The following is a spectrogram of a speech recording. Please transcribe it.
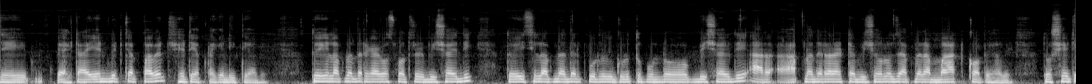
যে একটা এডমিট কার্ড পাবেন, সেটি আপনাকে নিতে হবে। তো এই হলো আপনাদের কাগজপত্রের বিষয়দি তো এই ছিল আপনাদের পুরো গুরুত্বপূর্ণ বিষয়দি আর আপনাদের আর একটা বিষয় হলো যে আপনারা মাঠ কবে হবে? তো সেটি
